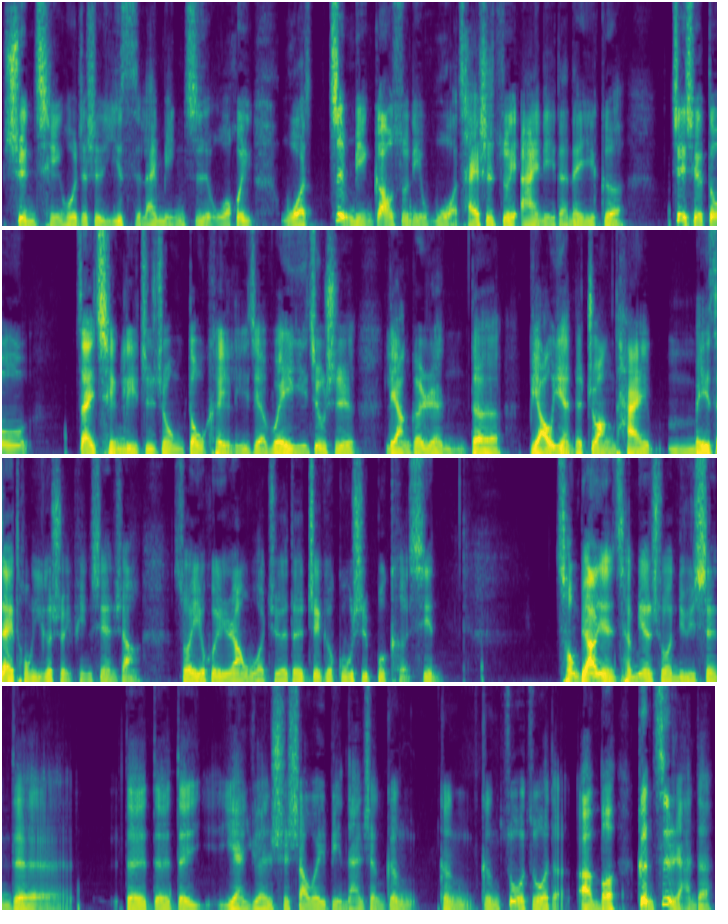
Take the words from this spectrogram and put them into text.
殉情，或者是以死来明志，我会我证明告诉你，我才是最爱你的那一个，这些都在情理之中都可以理解，唯一就是两个人的表演的状态，嗯，没在同一个水平线上，所以会让我觉得这个故事不可信。从表演层面说，女生的的的的演员是稍微比男生更更更做作的啊，不更自然的。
